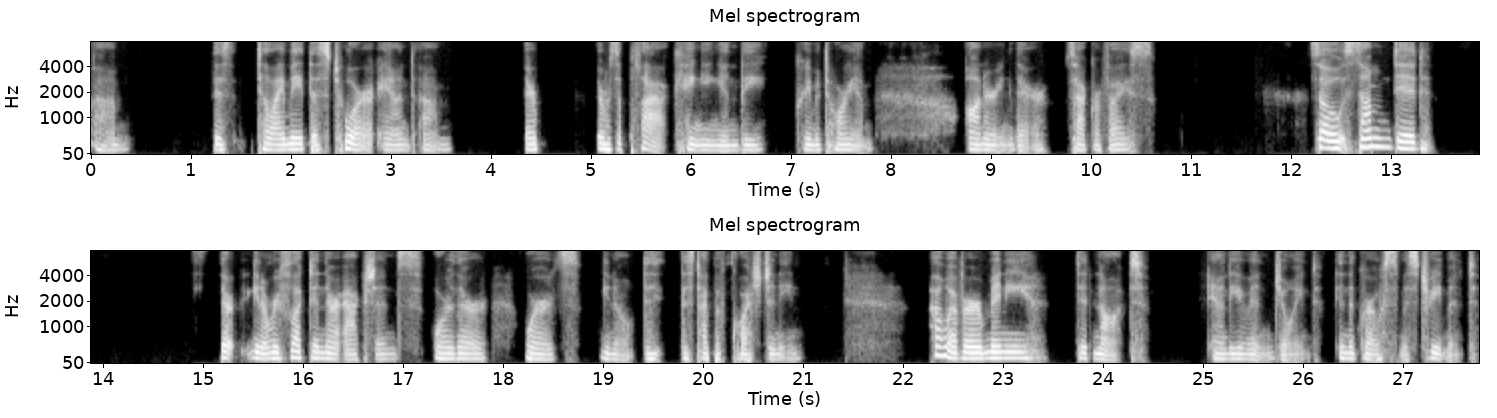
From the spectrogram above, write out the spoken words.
um, this, till I made this tour, and um, there was a plaque hanging in the crematorium honoring their sacrifice. So some did their, you know, reflect in their actions or their words, you know, the, this type of questioning. However, many did not and even joined in the gross mistreatment.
